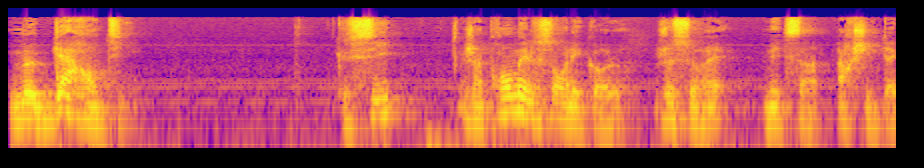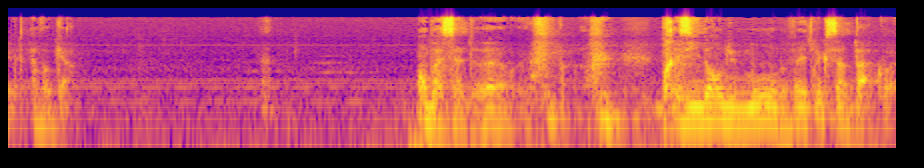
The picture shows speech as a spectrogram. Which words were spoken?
me garantit que si j'apprends mes leçons à l'école, je serai médecin, architecte, avocat. Ambassadeur, président du monde, enfin des trucs sympas, quoi.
